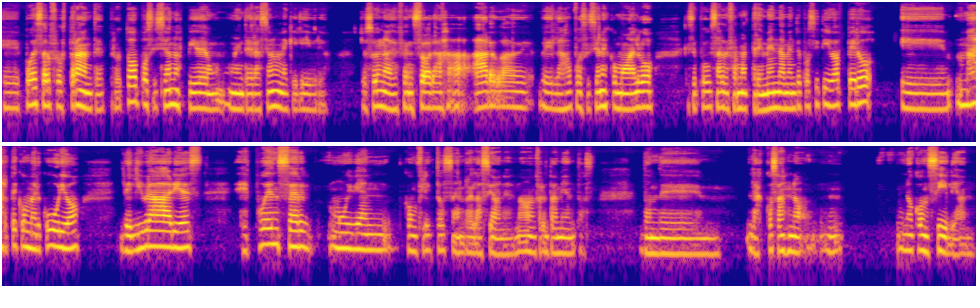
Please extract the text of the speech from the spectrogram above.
eh, puede ser frustrante, pero toda oposición nos pide una integración, un equilibrio. Yo soy una defensora ardua de, las oposiciones como algo que se puede usar de forma tremendamente positiva, pero eh, Marte con Mercurio de Libra Aries eh, pueden ser muy bien conflictos en relaciones, ¿no? enfrentamientos, donde mm, las cosas no, no concilian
